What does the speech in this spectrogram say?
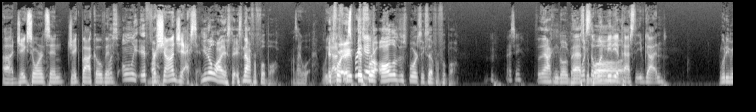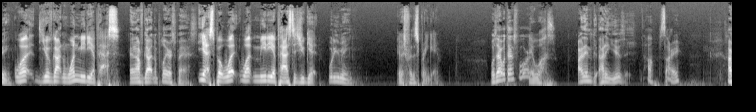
uh, Jake Sorensen, Jake Bachhoven, What's only if I'm- Rashawn Jackson. you know why it's there? It's not for football. I was like, well, we It's got for, it for the it's game. for all of the sports except for football. I see. So then I can go to basketball. What's the one media pass that you've gotten? What do you mean? What you have gotten one media pass? And I've gotten a player's pass. Yes, but what what media pass did you get? What do you mean? It was for the spring game. Was that what that's for? It was. I didn't. I didn't use it. Oh, sorry. I,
